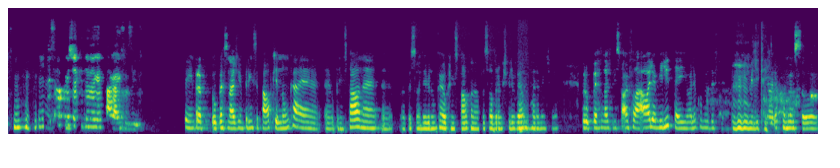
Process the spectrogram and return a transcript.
Isso é um clichê que deveria parar, inclusive. Sim, para o personagem principal, porque nunca é, é o principal, né? É, a pessoa negra nunca é o principal, quando é uma pessoa branca escrevendo, raramente é. Para o personagem principal e falar: olha, militei, olha como eu defendo. militei. Olha como eu sou,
